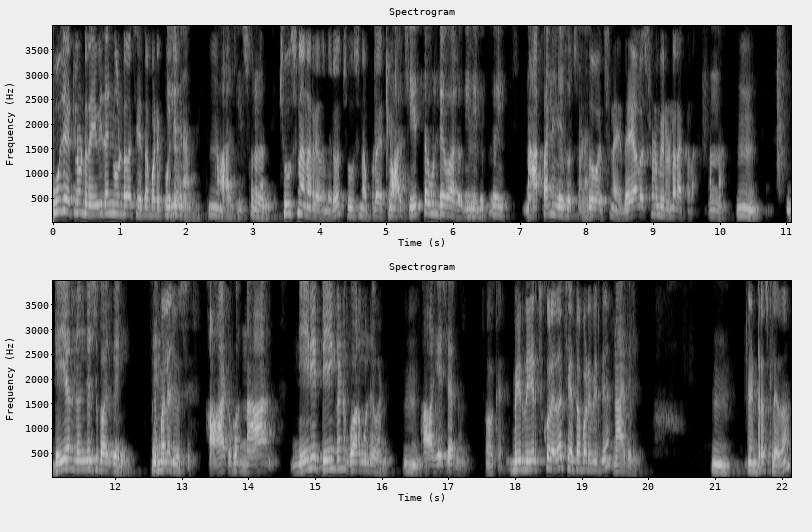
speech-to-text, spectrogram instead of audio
పూజ ఎట్లా ఉంటుంది ఏ విధంగా ఉంటుందా చేతబడి పూజ. వాళ్ళు చేసుకునే వాళ్ళు అంతే. చూసినారు కదా మీరు? చూసినప్పుడు ఎట్లా? వాళ్ళు చేస్తూ ఉండేవాళ్ళు. నేను. వెళ్ళిపోయి నా పని చేసి వచ్చాను సో వచ్చినాయి. దయాలు వచ్చినప్పుడు మీరు ఉన్నారు అక్కడ? ఉన్నా. దెయ్యాలు నన్ను చూసి పారిపోయినాయి. మిమ్మల్ని చూసి? ఆటు నా నేనే దెయ్యం కంటే ఘోరంగా ఉండేవాడిని. అలా చేశారు నన్ను. ఓకే. మీరు నేర్చుకోలేదా చేతబడి విద్య? నాకు తెలియదు ఇంట్రెస్ట్ లేదా?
